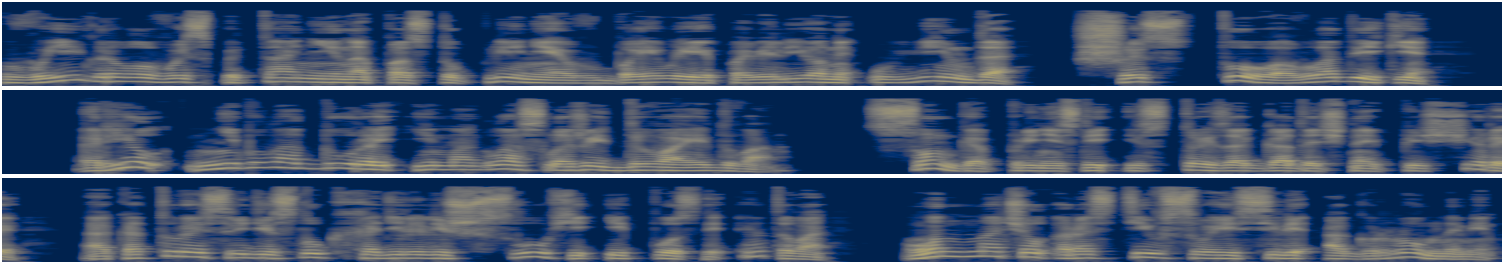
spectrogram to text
выигрывал в испытании на поступление в боевые павильоны у Винда, шестого владыки. Рил не была дурой и могла сложить два и два. Сонга принесли из той загадочной пещеры, о которой среди слуг ходили лишь слухи, и после этого он начал расти в своей силе огромными,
